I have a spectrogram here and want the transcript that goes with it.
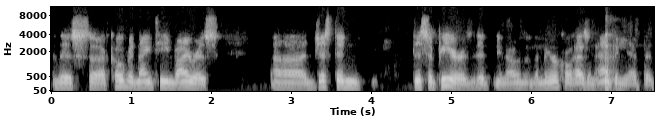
this uh, COVID-19 virus just didn't disappear. It, you know, the miracle hasn't happened yet that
